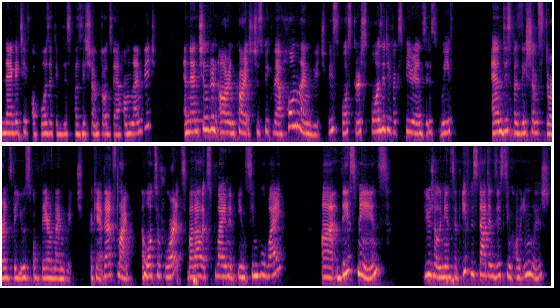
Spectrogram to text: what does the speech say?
negative or positive disposition towards their home language. And then children are encouraged to speak their home language. This fosters positive experiences with and dispositions towards the use of their language. Okay, that's like a lots of words, but I'll explain it in simple way. Uh, this means, usually means that if we start insisting on English,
